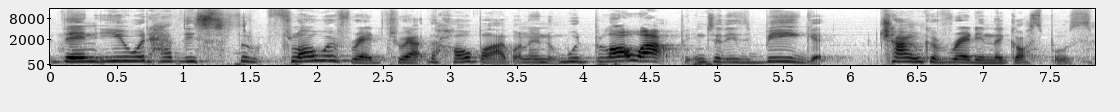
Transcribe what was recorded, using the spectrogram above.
then you would have this th- flow of red throughout the whole Bible and it would blow up into this big chunk of red in the Gospels.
